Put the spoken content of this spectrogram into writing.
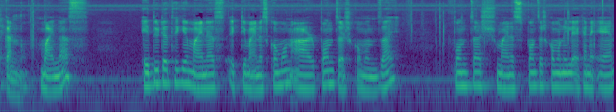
একান্ন মাইনাস এই দুইটা থেকে মাইনাস একটি মাইনাস কমন আর পঞ্চাশ কমন যায়। পঞ্চাশ মাইনাস পঞ্চাশ কমন নিলে এখানে এন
